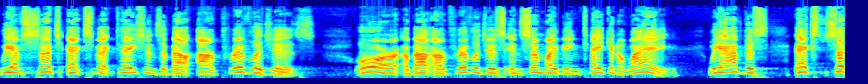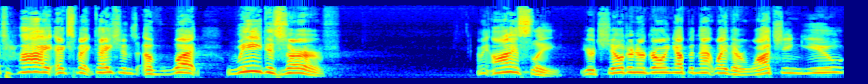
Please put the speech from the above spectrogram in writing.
we have such expectations about our privileges or about our privileges in some way being taken away. We have this ex- such high expectations of what we deserve. I mean, honestly, your children are growing up in that way. They're watching you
